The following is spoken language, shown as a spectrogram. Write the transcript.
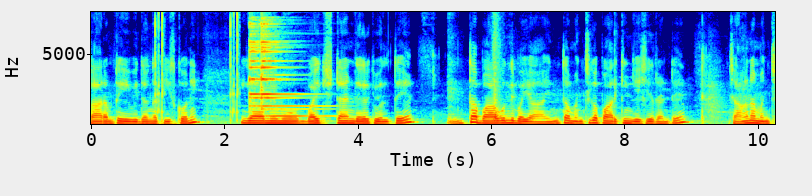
కారంతో ఈ విధంగా తీసుకొని ఇక మేము బైక్ స్టాండ్ దగ్గరికి వెళ్తే ఎంత బాగుంది భయ్యా. ఎంత మంచిగా పార్కింగ్ చేసిర్రంటే చాలా మంచి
